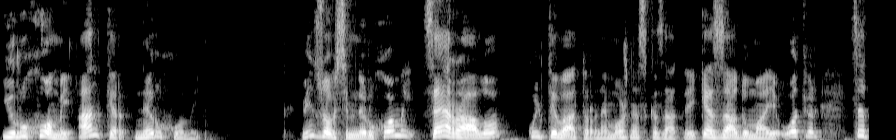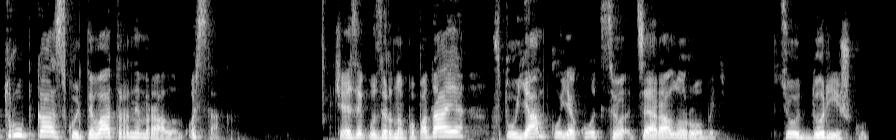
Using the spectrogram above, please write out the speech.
і рухомий анкер нерухомий. Він зовсім нерухомий. Це рало культиваторне, можна сказати, яке ззаду має отвір. Це трубка з культиваторним ралом. Ось так. Через яку зерно попадає в ту ямку, яку це, це рало робить. В цю доріжку.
